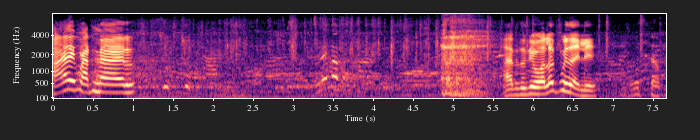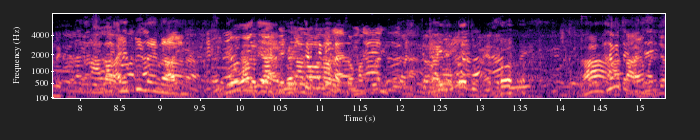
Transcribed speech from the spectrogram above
हाय पार्टनर अरे तुझी ओळख पण झाली? हां काय म्हणजे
